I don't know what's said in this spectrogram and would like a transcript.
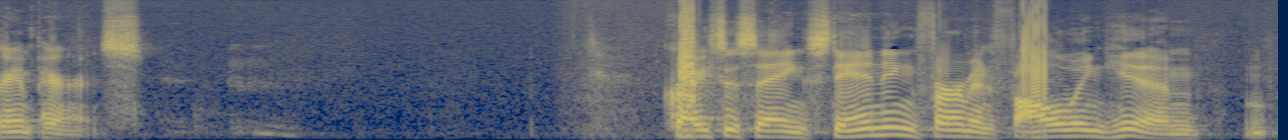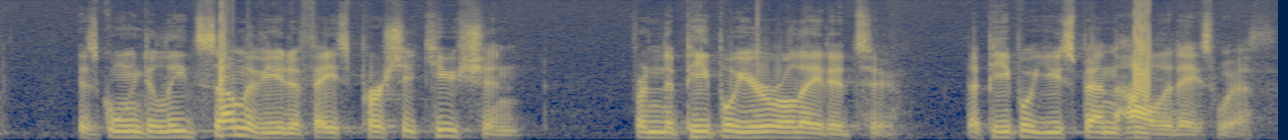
grandparents. Christ is saying, standing firm and following Him is going to lead some of you to face persecution from the people you're related to, the people you spend the holidays with.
